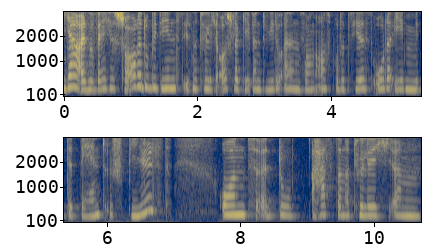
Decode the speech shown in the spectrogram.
ja, also welches Genre du bedienst, ist natürlich ausschlaggebend, wie du einen Song ausproduzierst oder eben mit der Band spielst. Und äh, du hast dann natürlich ähm,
